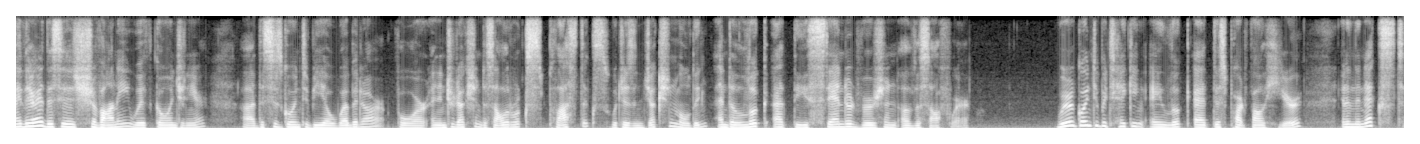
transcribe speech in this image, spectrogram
Hi there, this is Shivani with GoEngineer. Uh, this is going to be a webinar for an introduction to SOLIDWORKS Plastics, which is injection molding, and a look at the standard version of the software. We're going to be taking a look at this part file here, and in the next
